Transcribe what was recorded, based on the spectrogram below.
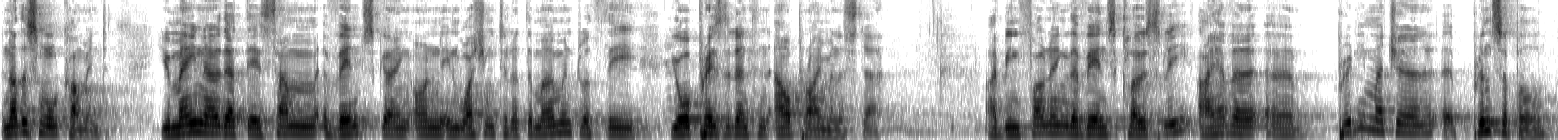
Another small comment. You may know that there's some events going on in Washington at the moment with the, your president and our prime minister. I've been following the events closely. I have a, a pretty much a, a principle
